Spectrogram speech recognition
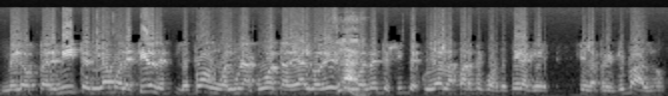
me lo permite, digamos, el estilo, le, le pongo alguna cuota de algo de eso, Claro. igualmente sin descuidar la parte cuartetera que, que es la principal, ¿no?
